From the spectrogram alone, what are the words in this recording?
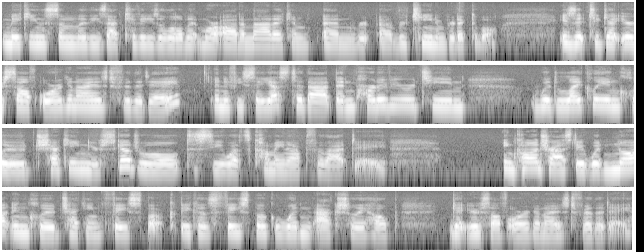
making some of these activities a little bit more automatic and, and uh, routine and predictable? Is it to get yourself organized for the day? And if you say yes to that, then part of your routine would likely include checking your schedule to see what's coming up for that day. In contrast, it would not include checking Facebook because Facebook wouldn't actually help get yourself organized for the day.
